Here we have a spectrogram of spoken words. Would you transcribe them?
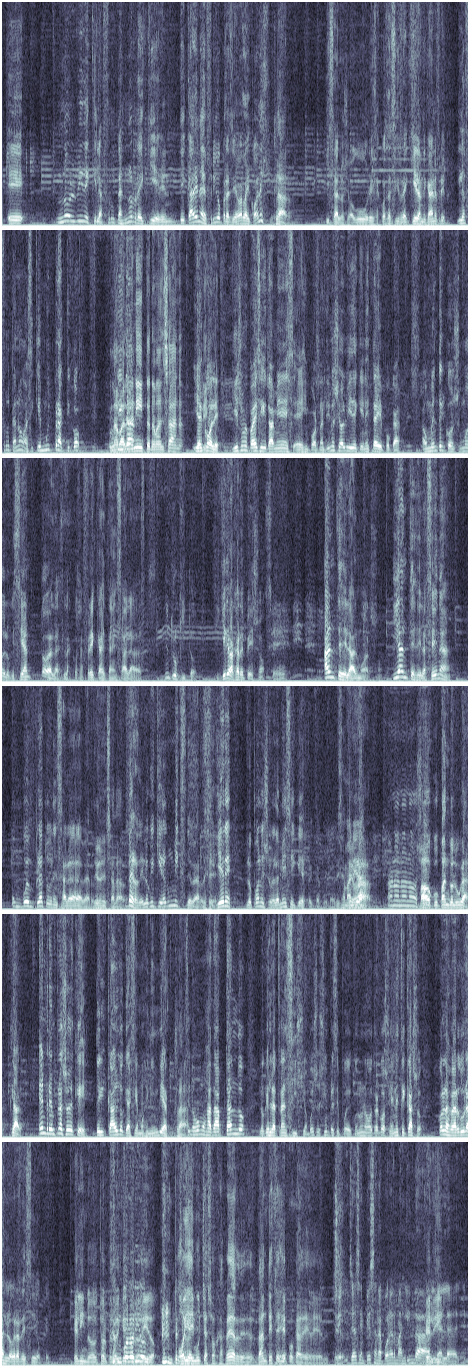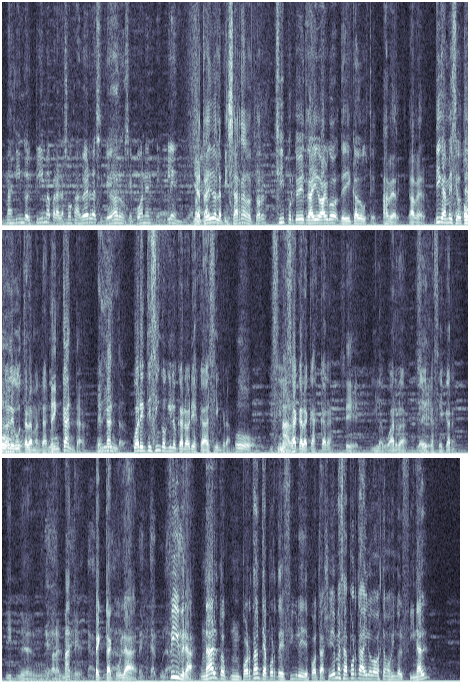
eh, no olvide que las frutas no requieren de cadena de frío para llevarla al colegio. Claro. Quizás los yogures, esas cosas sí requieran de cadena de frío. Y la fruta no, así que es muy práctico. Una bananita, una manzana. y al cole. Y eso me parece que también es, es importante. Y no se olvide que en esta época aumenta el consumo de lo que sean todas las, las cosas frescas, estas ensaladas. Y un truquito, si quiere bajar de peso, Sí. antes del almuerzo y antes de la cena, un buen plato de una ensalada verde. De una ensalada. Verde, lo que quiera, un mix de verde. Sí. Si quiere, lo pone sobre la mesa y queda espectacular. De esa manera. No, no, no, no. Va sí. ocupando lugar. Claro. ¿En reemplazo de qué? Del caldo que hacíamos en invierno. Claro. Si nos vamos adaptando lo que es la transición. Por eso siempre se puede con una u otra cosa. En este caso, con las verduras lograr ese objetivo. Qué lindo, doctor, pero hoy Un qué colorido. Hoy hay muchas hojas verdes. Dante, esta es época de... de- de- Sí, ya se empiezan a poner más linda, lindo. la- más lindo el clima para las hojas verdes y que Claro. se ponen espléndidas. ¿Y ha traído la pizarra, doctor? Sí, porque hoy he traído algo dedicado a usted. A ver, a ver. Dígame si a usted Oh, no le gusta la mandarina. Me encanta, me Qué encanta. 45 kilocalorías cada 100 gramos. Oh, y si nada. le saca la cáscara Sí. y la guarda, la Sí. deja secar. Y eh, para el mate. Espectacular. Fibra, un alto, importante aporte de fibra y de potasio. Y además aporta, ahí lo vamos- estamos viendo al final,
